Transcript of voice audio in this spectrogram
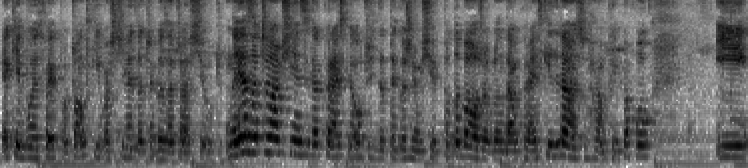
Jakie były Twoje początki? Właściwie dlaczego zaczęłaś się uczyć? No ja zaczęłam się języka koreańskiego uczyć dlatego, że mi się podobało, że oglądałam koreańskie dramy, słuchałam K-popu i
